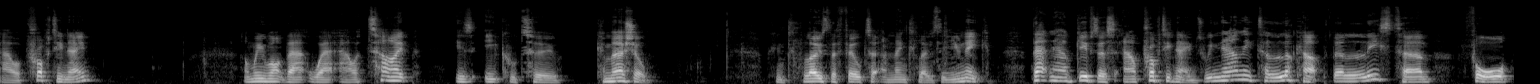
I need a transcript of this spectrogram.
our property name and we want that where our type is equal to commercial. We can close the filter and then close the unique. That now gives us our property names. We now need to look up the lease term for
